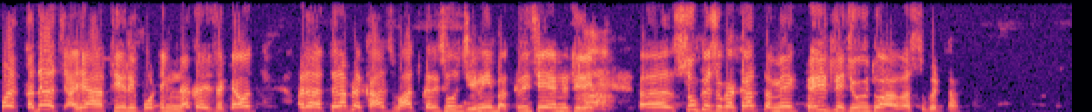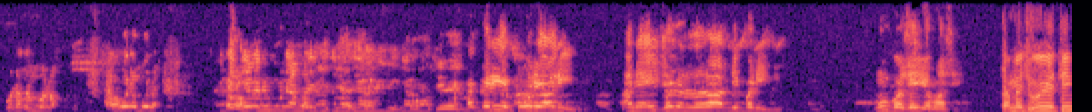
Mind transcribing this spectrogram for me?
પણ કદાચ અહીંયાથી રિપોર્ટિંગ ન કરી શક્યા હોત. અને અત્યારે આપણે ખાસ વાત કરીશું જેની બકરી છે એમની શું કહેશો કાકા તમે કઈ રીતે જોયું તો આ વસ્તુ ઘટના? બોલો બોલો. બકરી કોરે આલી અને એ છે રાતની પડી ગઈ. હું પછી માસે. તમે જોઈ હતી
